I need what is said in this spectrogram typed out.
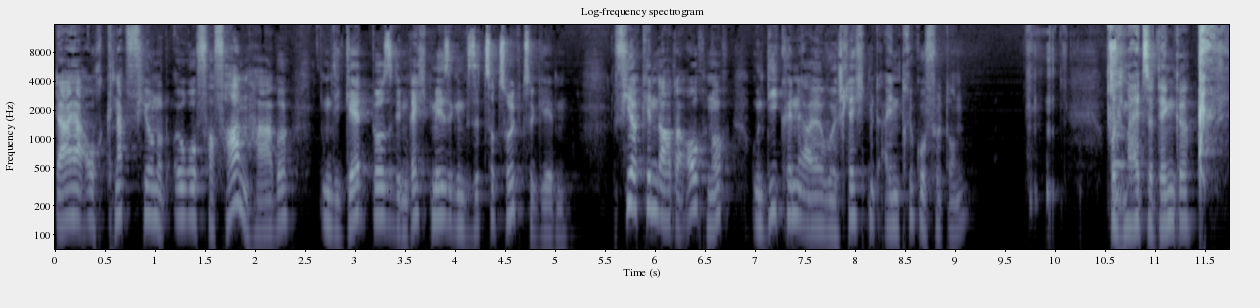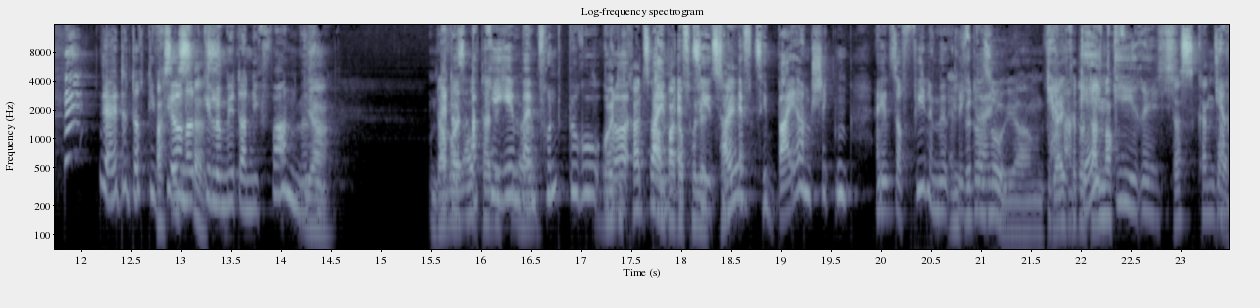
da er auch knapp 400 Euro Verfahren habe, um die Geldbörse dem rechtmäßigen Besitzer zurückzugeben. Vier Kinder hat er auch noch und die können er ja wohl schlecht mit einem Trikot füttern. Wo ich mir halt so denke, Der hätte doch die Was ist 400 das? Kilometer nicht fahren müssen. ja. Und hat war das auch, da hatte ich, abgegeben äh, beim Fundbüro ich oder grad sagen, beim bei der FC, Polizei? FC Bayern schicken. Da gibt es auch viele Möglichkeiten. Entweder so, ja. Und der vielleicht war hat er dann noch. geldgierig. Das kann der sein.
